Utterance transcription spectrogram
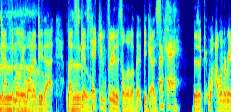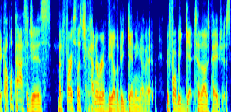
definitely want to do that. Let's get take him through this a little bit because okay. There's a, I want to read a couple passages, but first let's kind of reveal the beginning of it before we get to those pages.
